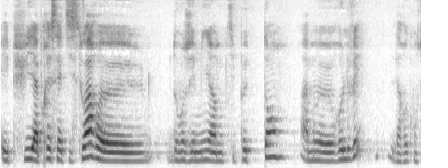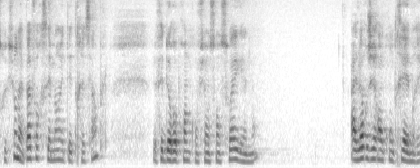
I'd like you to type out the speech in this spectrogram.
Et puis après cette histoire, euh, dont j'ai mis un petit peu de temps à me relever, la reconstruction n'a pas forcément été très simple. Le fait de reprendre confiance en soi également. Alors j'ai rencontré Emre.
